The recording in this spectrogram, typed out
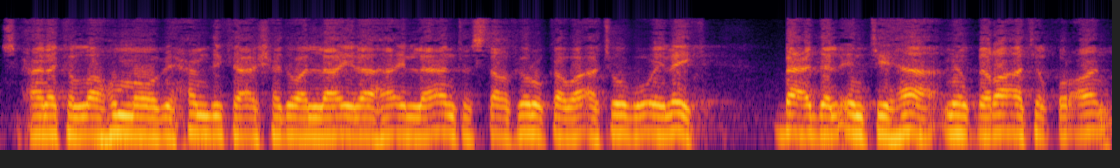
سبحانك اللهم وبحمدك أشهد أن لا إله إلا أنت أستغفرك وأتوب إليك؟ بعد الانتهاء من قراءة القرآن؟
